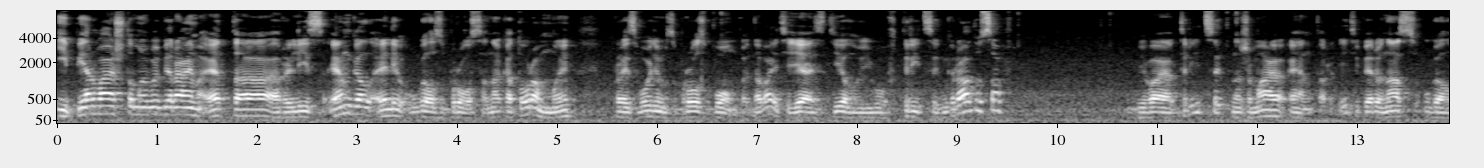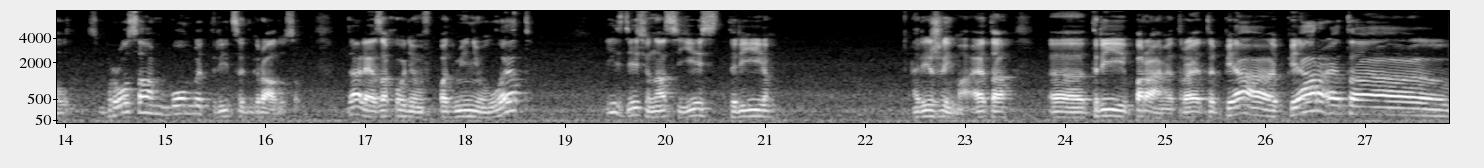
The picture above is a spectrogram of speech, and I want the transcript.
И первое, что мы выбираем, это Release Angle или угол сброса, на котором мы производим сброс бомбы. Давайте я сделаю его в 30 градусов. Вбиваю 30, нажимаю Enter. И теперь у нас угол сброса бомбы 30 градусов. Далее заходим в подменю LED. И здесь у нас есть три режима. Это э, три параметра. Это PR, это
